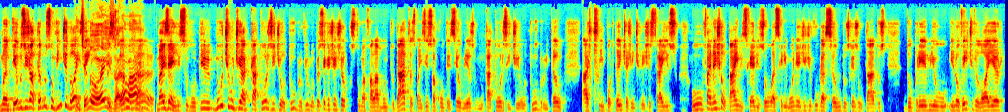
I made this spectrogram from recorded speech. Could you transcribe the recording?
mantemos e já estamos no 22, 22, hein? olha lá. Já... Mas é isso, Lupe. No último dia 14 de outubro, viu, Lupe? Eu sei que a gente não costuma falar muito datas, mas isso aconteceu mesmo no 14 de outubro, então acho importante a gente registrar isso. O Financial Times realizou a cerimônia de divulgação dos resultados do prêmio Innovative Lawyer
